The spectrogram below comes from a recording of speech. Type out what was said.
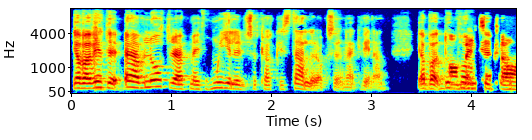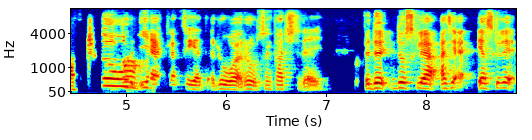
Jag bara, vet du, överlåter det på mig, för hon gillar ju såklart kristaller också den här kvinnan. Jag bara, då ja, kommer en stor jäkla fet rå rosenkvarts till dig. För då, då skulle jag, alltså jag, jag, skulle,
